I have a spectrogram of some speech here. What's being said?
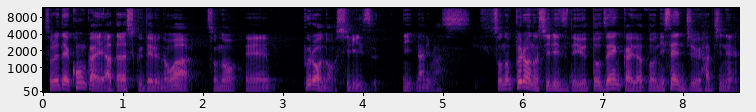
それで今回新しく出るのはその、えー、プロのシリーズになります。そのプロのシリーズで言うと前回だと2018年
